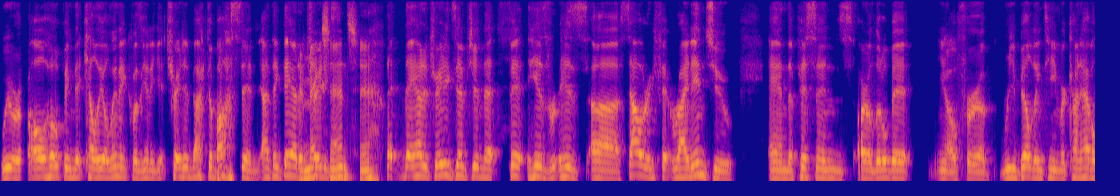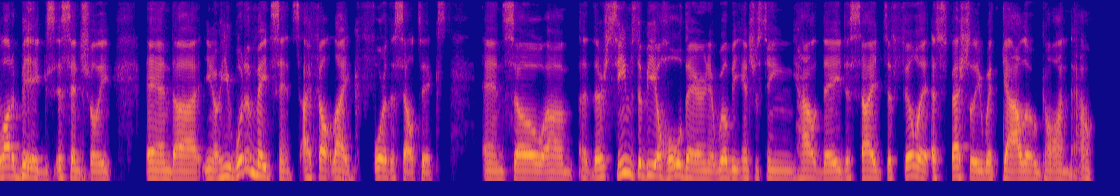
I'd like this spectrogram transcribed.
we were all hoping that Kelly Olynyk was going to get traded back to Boston. I think they had a It trade makes ex- sense. Yeah. they had a trade exemption that fit his his uh, salary fit right into, and the Pistons are a little bit you know, for a rebuilding team or kind of have a lot of bigs essentially. And, uh, you know, he would have made sense, I felt like, for the Celtics. And so um, uh, there seems to be a hole there, and it will be interesting how they decide to fill it, especially with Gallo gone now.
